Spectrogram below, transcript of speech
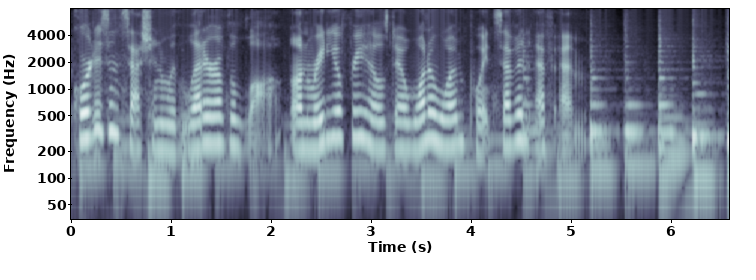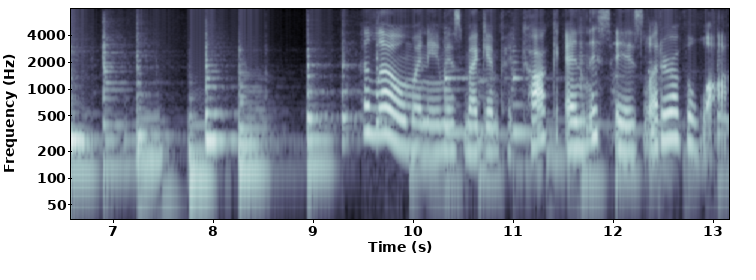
Court is in session with Letter of the Law on Radio Free Hillsdale 101.7 FM. Hello, my name is Megan Pidcock, and this is Letter of the Law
